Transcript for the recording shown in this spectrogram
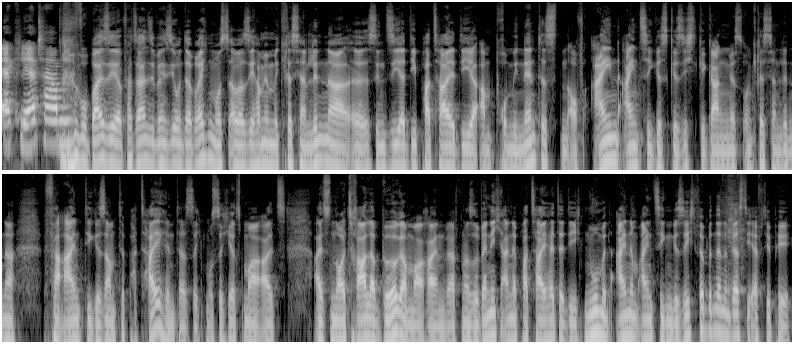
erklärt haben. Wobei Sie, verzeihen Sie, wenn ich Sie unterbrechen muss, aber Sie haben ja mit Christian Lindner, äh, sind Sie ja die Partei, die ja am prominentesten auf ein einziges Gesicht gegangen ist und Christian Lindner vereint die gesamte Partei hinter sich. Muss ich jetzt mal als, als neutraler Bürger mal reinwerfen. Also wenn ich eine Partei hätte, die ich nur mit einem einzigen Gesicht verbinde, dann wäre es die FDP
